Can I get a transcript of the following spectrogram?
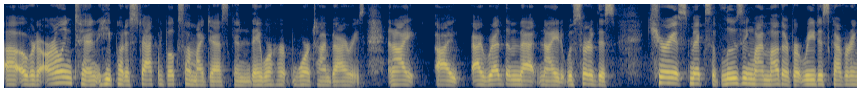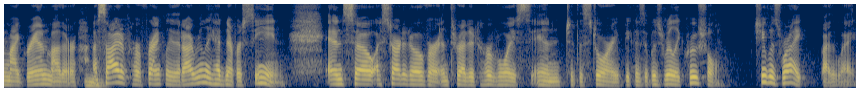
uh, over to Arlington, he put a stack of books on my desk, and they were her wartime diaries. And I, I, I read them that night. It was sort of this curious mix of losing my mother but rediscovering my grandmother, a mm. side of her, frankly, that I really had never seen. And so I started over and threaded her voice into the story because it was really crucial. She was right, by the way.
